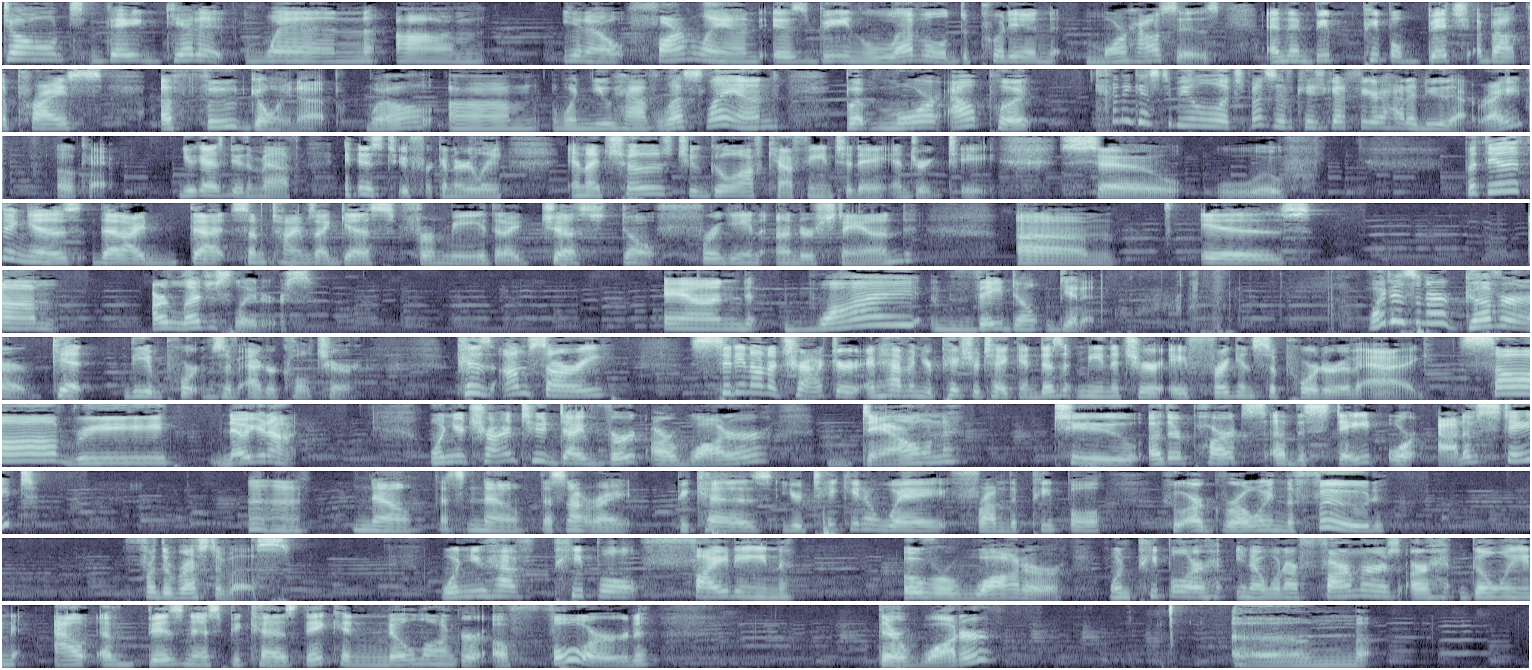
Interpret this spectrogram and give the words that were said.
don't they get it when, um, you know, farmland is being leveled to put in more houses and then be- people bitch about the price of food going up? Well, um, when you have less land but more output, kind of gets to be a little expensive because you got to figure out how to do that, right? Okay. You guys do the math. It is too freaking early. And I chose to go off caffeine today and drink tea. So, woo. But the other thing is that I that sometimes I guess for me that I just don't frigging understand um, is um, our legislators and why they don't get it. Why doesn't our governor get the importance of agriculture? Because I'm sorry, sitting on a tractor and having your picture taken doesn't mean that you're a friggin' supporter of ag. Sorry. No, you're not. When you're trying to divert our water down to other parts of the state or out of state, mm-mm. No, that's no, that's not right. Because you're taking away from the people who are growing the food for the rest of us. When you have people fighting over water, when people are, you know, when our farmers are going out of business because they can no longer afford their water, um,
